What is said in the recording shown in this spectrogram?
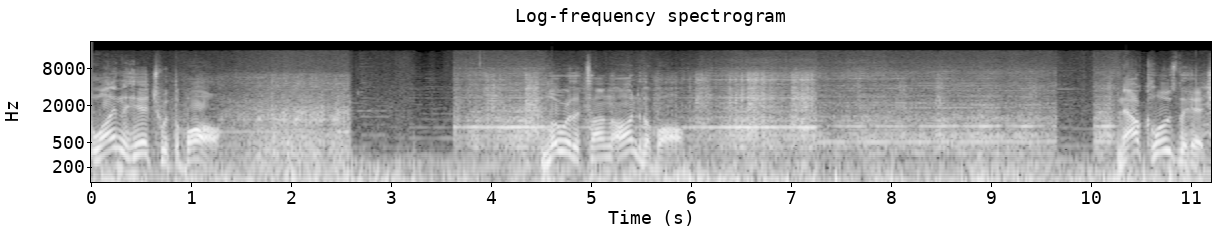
Align the hitch with the ball. Lower the tongue onto the ball. Now close the hitch.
